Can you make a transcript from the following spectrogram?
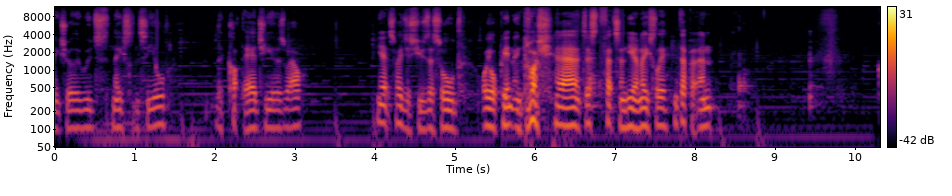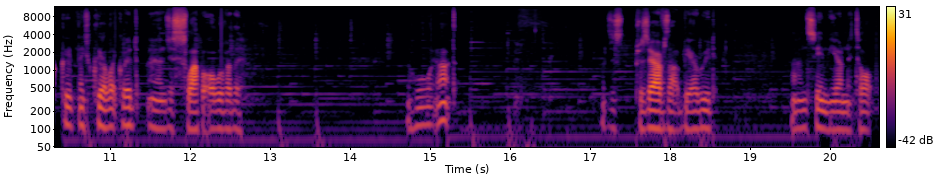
make sure the wood's nice and sealed. The cut the edge here as well. Yeah, so I just use this old oil painting brush, uh, it just fits in here nicely, dip it in. Good, nice clear liquid, and just slap it all over the, the hole like that. It just preserves that bare wood and same here on the top.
